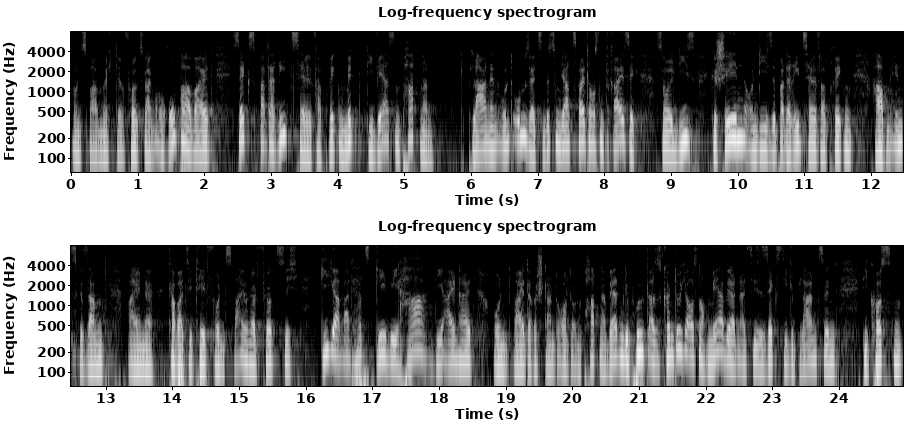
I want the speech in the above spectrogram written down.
Und zwar möchte Volkswagen europaweit sechs Batteriezellfabriken mit diversen Partnern planen und umsetzen. Bis zum Jahr 2030 soll dies geschehen und diese Batteriezellfabriken haben insgesamt eine Kapazität von 240 Gigawatthertz GWH die Einheit und weitere Standorte und Partner werden geprüft. Also es können durchaus noch mehr werden als diese sechs, die geplant sind. Die Kosten,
